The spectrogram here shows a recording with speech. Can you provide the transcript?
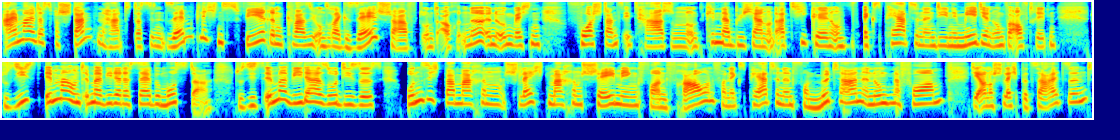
einmal das verstanden hat, dass in sämtlichen Sphären quasi unserer Gesellschaft und auch ne, in irgendwelchen Vorstandsetagen und Kinderbüchern und Artikeln und Expertinnen, die in den Medien irgendwo auftreten, du siehst immer und immer wieder dasselbe Muster. Du siehst immer wieder so dieses Unsichtbarmachen, Schlechtmachen, Shaming von Frauen, von Expertinnen, von Müttern in irgendeiner Form, die auch noch schlecht bezahlt sind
